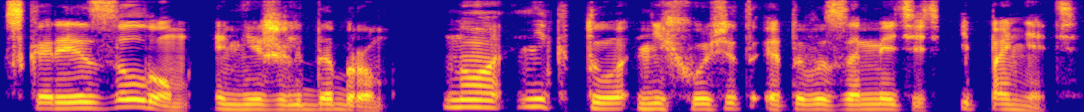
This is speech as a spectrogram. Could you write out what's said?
скорее злом, нежели добром, Но никто не хочет этого заметить и понять.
